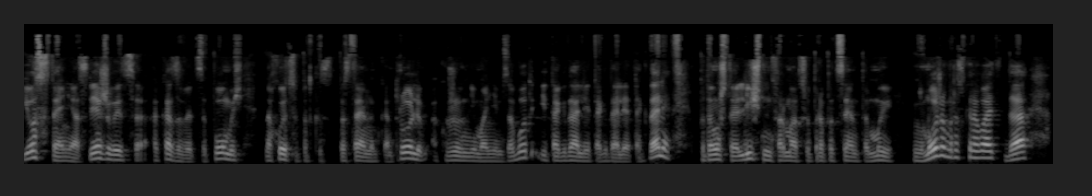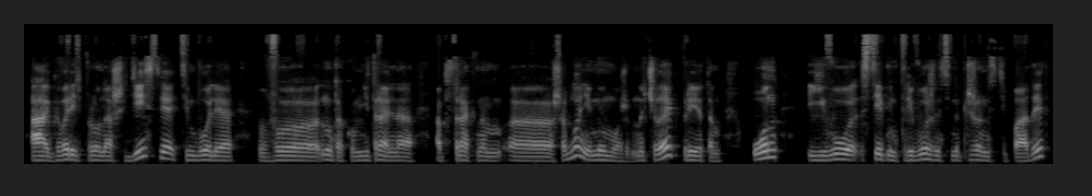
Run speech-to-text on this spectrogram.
Его состояние отслеживается, оказывается помощь, находится под постоянным контролем, окружен вниманием заботы и так далее, и так далее, и так далее, потому что личную информацию про пациента мы не можем раскрывать, да, а говорить про наши действия, тем более в ну, таком нейтрально-абстрактном э, шаблоне мы можем. Но человек при этом, он его степень тревожности, напряженности падает,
